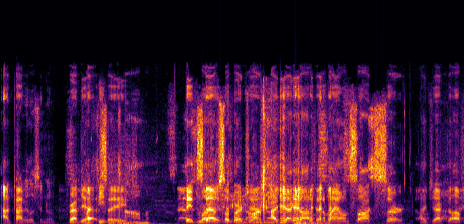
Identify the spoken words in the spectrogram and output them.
I'd probably listen to him. Wrap Yeah, my feet say- in cum. They'd love Staff it. 'cause Sergeant. I jacked off into my own socks, sir. I jacked off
